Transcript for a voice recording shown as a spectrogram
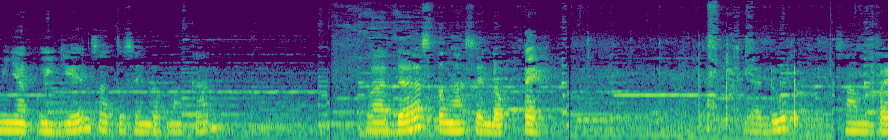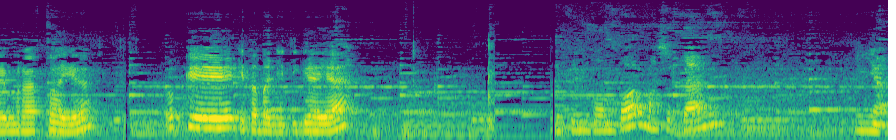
minyak wijen 1 sendok makan. Lada setengah sendok teh. Diaduk sampai merata ya. Oke kita bagi tiga ya. Hidupin kompor masukkan minyak.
